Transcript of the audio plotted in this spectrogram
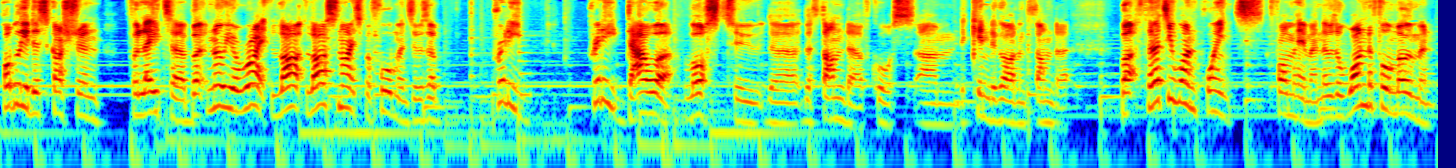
probably a discussion for later. But no, you're right. La- last night's performance it was a pretty pretty dour loss to the the Thunder, of course, um, the Kindergarten Thunder. But 31 points from him, and there was a wonderful moment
